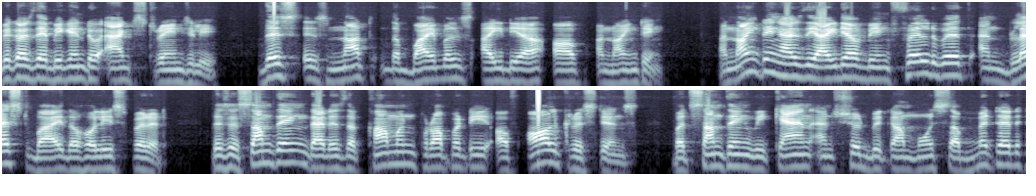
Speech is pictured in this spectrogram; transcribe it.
because they begin to act strangely. This is not the Bible's idea of anointing. Anointing has the idea of being filled with and blessed by the Holy Spirit. This is something that is the common property of all Christians, but something we can and should become more submitted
